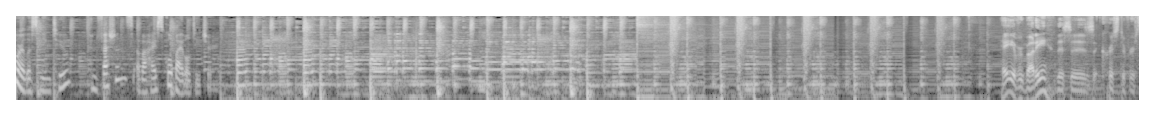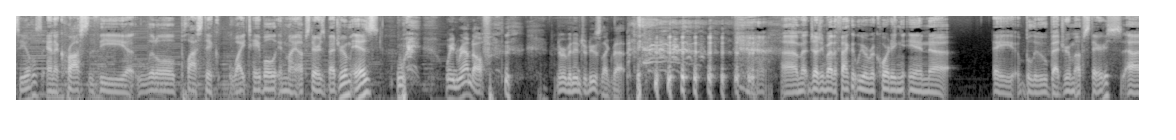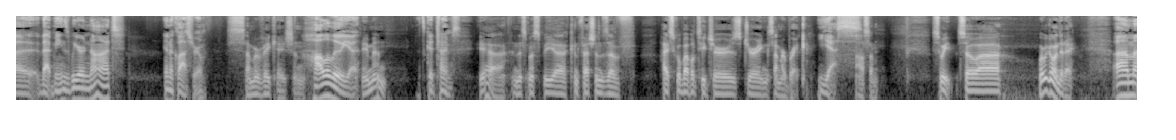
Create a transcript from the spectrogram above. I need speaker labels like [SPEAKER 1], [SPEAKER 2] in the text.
[SPEAKER 1] You are listening to Confessions of a High School Bible Teacher.
[SPEAKER 2] Hey, everybody, this is Christopher Seals, and across the little plastic white table in my upstairs bedroom is.
[SPEAKER 3] Wayne Randolph. Never been introduced like that.
[SPEAKER 2] Um, judging by the fact that we were recording in uh, a blue bedroom upstairs, uh, that means we are not in a classroom.
[SPEAKER 3] Summer vacation.
[SPEAKER 2] Hallelujah.
[SPEAKER 3] Amen.
[SPEAKER 2] It's good times.
[SPEAKER 3] Yeah, and this must be uh, confessions of high school Bible teachers during summer break.
[SPEAKER 2] Yes.
[SPEAKER 3] Awesome. Sweet. So, uh, where are we going today?
[SPEAKER 2] Um,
